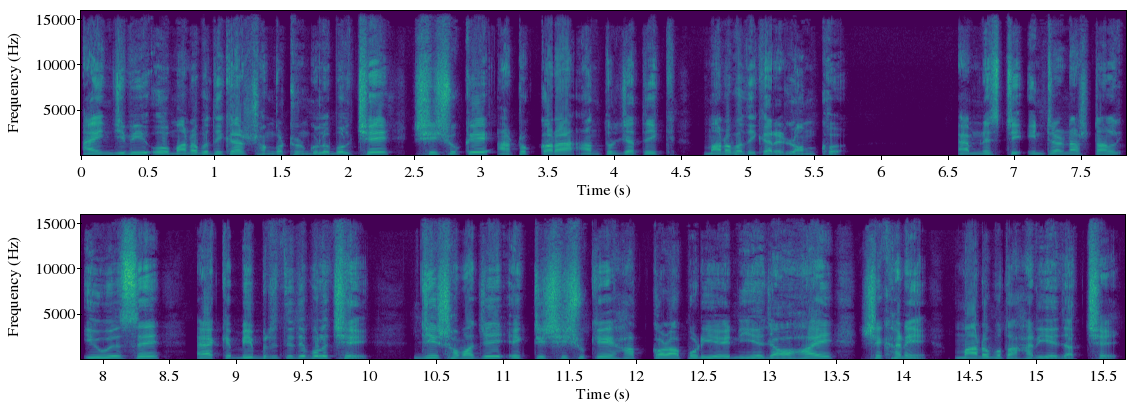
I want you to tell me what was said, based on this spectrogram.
আইনজীবী ও মানবাধিকার সংগঠনগুলো বলছে, শিশুকে আটক করা আন্তর্জাতিক মানবাধিকারের লঙ্ঘন। অ্যামনেস্টি ইন্টারন্যাশনাল ইউএসএ এক বিবৃতিতে বলেছে যে সমাজে একটি শিশুকে হাতকড়া পরিয়ে নিয়ে যাওয়া হয় সেখানে মানবতা হারিয়ে যাচ্ছে।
